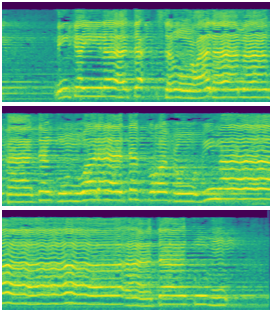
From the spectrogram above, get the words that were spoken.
لكي لا تأسوا على ما فاتكم ولا تفرحوا بما آتاكم.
